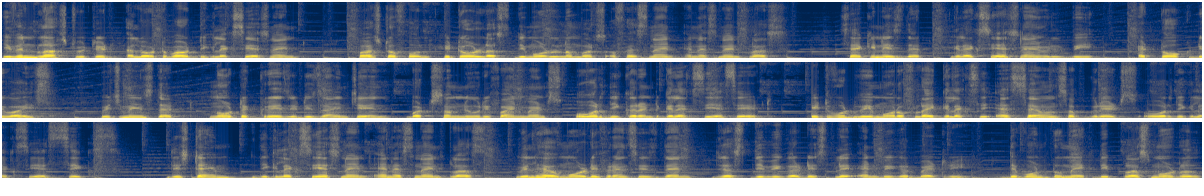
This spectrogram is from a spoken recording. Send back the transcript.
Evan Blass tweeted a lot about the Galaxy S9. First of all, he told us the model numbers of S9 and S9 Plus. Second is that Galaxy S9 will be a tock device, which means that not a crazy design change but some new refinements over the current Galaxy S8. It would be more of like Galaxy S7's upgrades over the Galaxy S6. This time, the Galaxy S9 and S9 Plus will have more differences than just the bigger display and bigger battery. They want to make the Plus model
